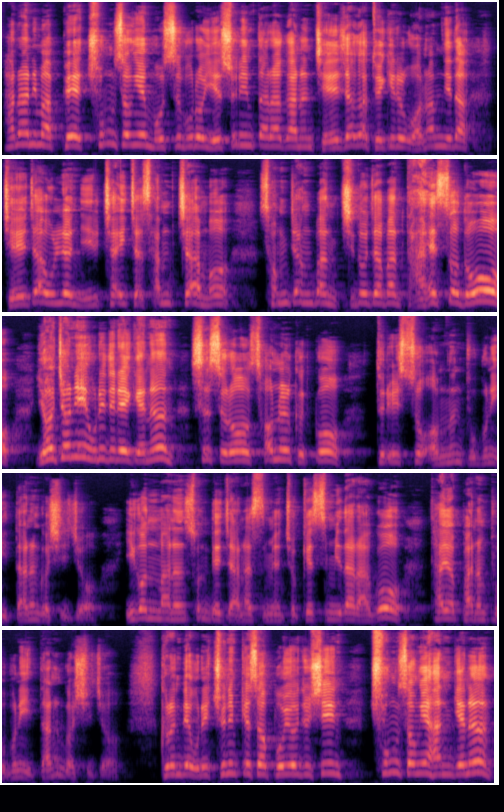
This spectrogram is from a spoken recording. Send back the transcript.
하나님 앞에 충성의 모습으로 예수님 따라가는 제자가 되기를 원합니다. 제자 훈련 1차, 2차, 3차 뭐 성장반, 지도자반 다 했어도 여전히 우리들에게는 스스로 선을 긋고 드릴 수 없는 부분이 있다는 것이죠. 이것만은 손대지 않았으면 좋겠습니다라고 타협하는 부분이 있다는 것이죠. 그런데 우리 주님께서 보여주신 충성의 한계는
